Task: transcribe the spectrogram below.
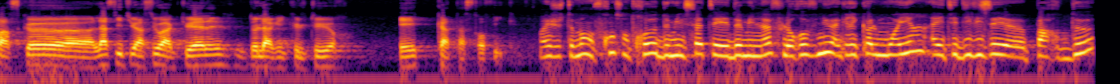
parce que la situation actuelle de l'agriculture est catastrophique. Oui, justement, en France, entre 2007 et 2009, le revenu agricole moyen a été divisé par deux,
